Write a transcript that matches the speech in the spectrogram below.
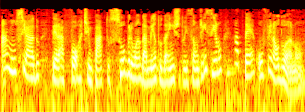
anunciado terá forte impacto sobre o andamento da instituição de ensino até o final do ano.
